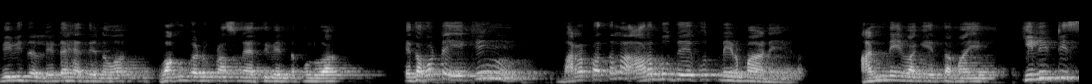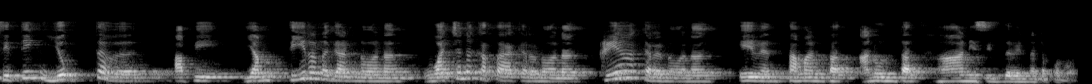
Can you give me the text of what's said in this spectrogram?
විවිධ ලෙඩ හැදෙනවා වකුගඩු ප්‍රශ්න ඇති වෙන්න පුළුවන්. එතකොට ඒකෙන් බරපතල අර්බුදයකුත් නිර්මාණය වෙනවා. අන්න ඒ වගේ තමයි කිලිටි සිතින් යුක්තව අපි යම් තීරණ ගන්නවා නම් වචන කතා කරනවා නම් ක්‍රියා කරනවා නම් ඒවෙන් Tamanටත් අනුන්ටත් හානි සිද්ධ වෙන්නට පුළුවන්.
